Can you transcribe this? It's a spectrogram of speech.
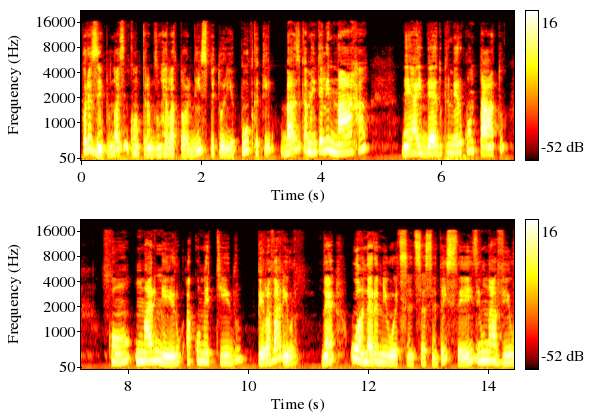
Por exemplo, nós encontramos um relatório de inspetoria pública que basicamente ele narra né, a ideia do primeiro contato com um marinheiro acometido pela varíola. Né? O ano era 1866 e um navio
